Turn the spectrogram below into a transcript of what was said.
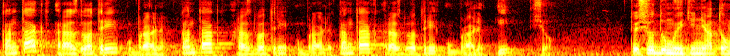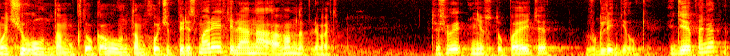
контакт, раз, два, три, убрали. Контакт, раз, два, три, убрали. Контакт, раз, два, три, убрали. И все. То есть вы думаете не о том, от чего он там, кто кого он там хочет пересмотреть, или она, а вам наплевать. То есть вы не вступаете в гляделки. Идея понятна?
